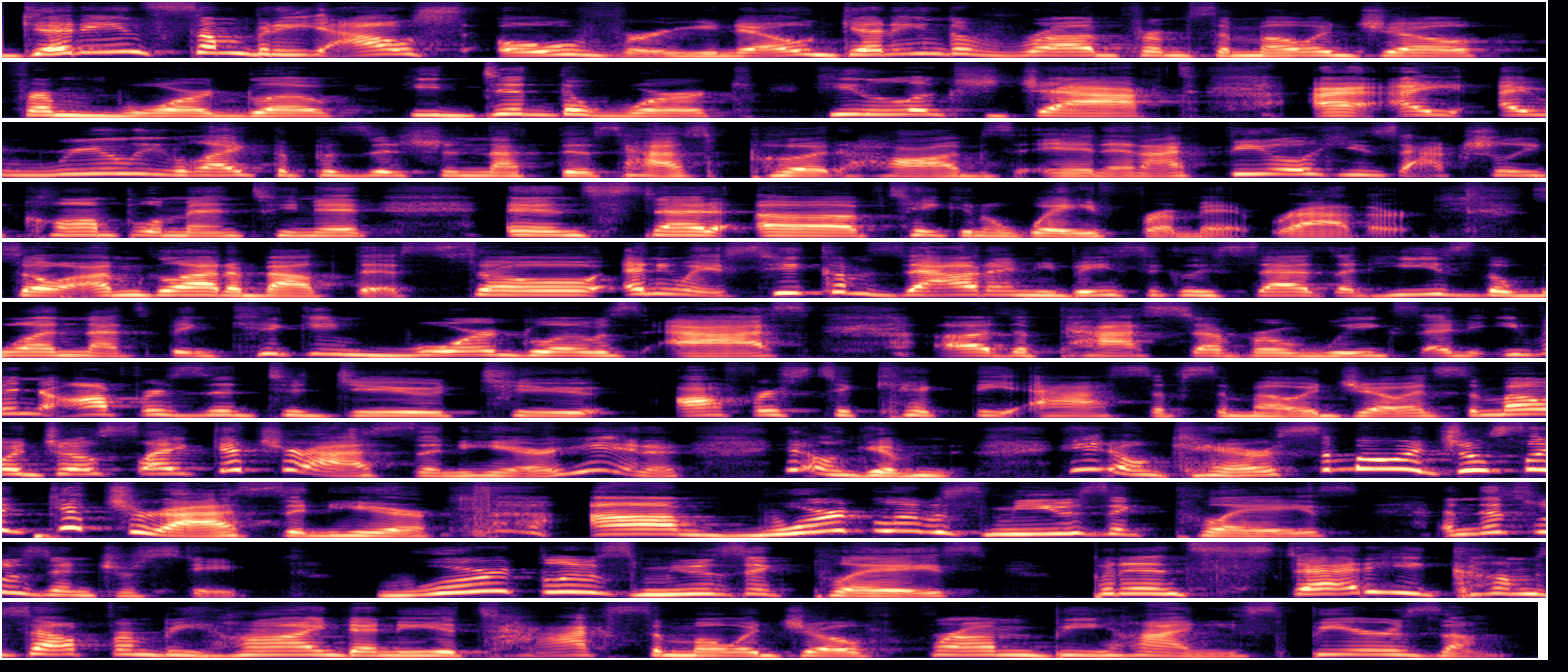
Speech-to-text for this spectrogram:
getting somebody else over, you know, getting the rub from Samoa Joe, from Wardlow. He did the work. He looks jacked. I, I, I really like the position that this has put Hobbs in, and I feel he's actually complimenting it instead of taking away from it, rather. So I'm glad about this. So, anyways, he comes out and he basically says that he's the one that's been kicking Wardlow's ass uh, the past several weeks, and even offers it to do to offers to kick the ass of Samoa Joe. And Samoa Joe's like, "Get your ass in here." He, he don't give he don't care. Samoa Joe's like, "Get your ass in here." Um, Wardlow's music plays, and this was interesting. Wardlow's music plays, but instead he comes out from behind and he attacks Samoa Joe from behind. He spears him.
